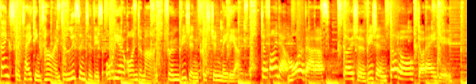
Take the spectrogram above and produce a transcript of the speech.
Thanks for taking time to listen to this audio on demand from Vision Christian Media. To find out more about us, go to vision.org.au.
